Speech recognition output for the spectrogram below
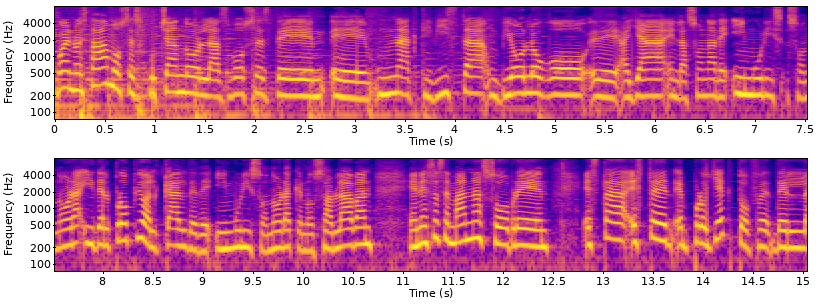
Bueno, estábamos escuchando las voces de eh, un activista, un biólogo eh, allá en la zona de Imuris, Sonora, y del propio alcalde de Imuris, Sonora, que nos hablaban en esta semana sobre esta, este eh, proyecto del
